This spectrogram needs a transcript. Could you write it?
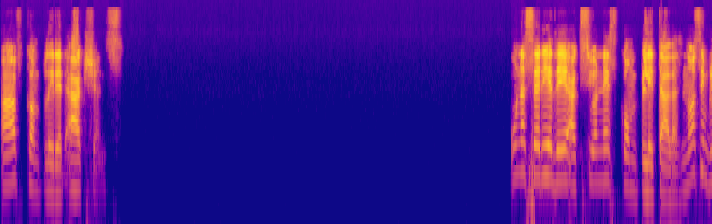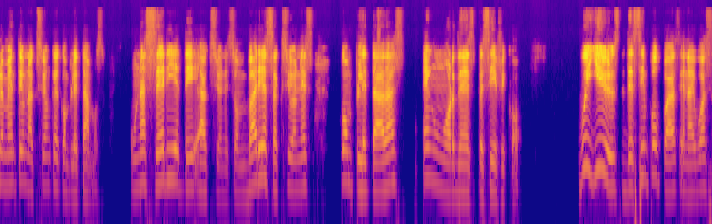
of completed actions. Una serie de acciones completadas, no simplemente una acción que completamos una serie de acciones. Son varias acciones completadas en un orden específico. We use the simple past, and I was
